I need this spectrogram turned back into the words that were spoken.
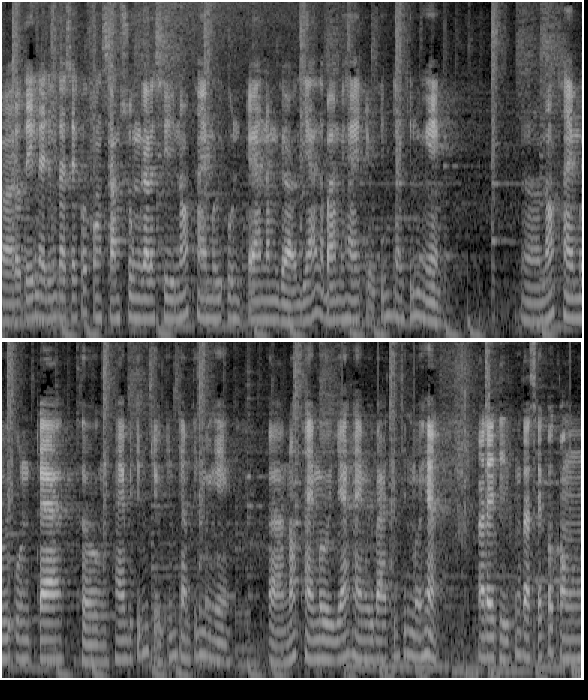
À, đầu tiên đây chúng ta sẽ có con Samsung Galaxy Note 20 Ultra 5G giá là 32 triệu 990 ngàn. À, Note 20 Ultra thường 29 triệu 990 ngàn và Note 20 giá 23 990 ha. Ở đây thì chúng ta sẽ có con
